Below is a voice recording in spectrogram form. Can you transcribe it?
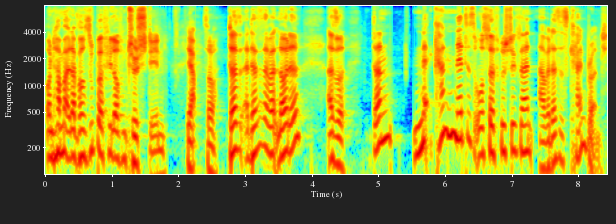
und haben halt einfach super viel auf dem Tisch stehen. Ja. So, das, das ist aber, Leute, also dann ne, kann ein nettes Osterfrühstück sein, aber das ist kein Brunch.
